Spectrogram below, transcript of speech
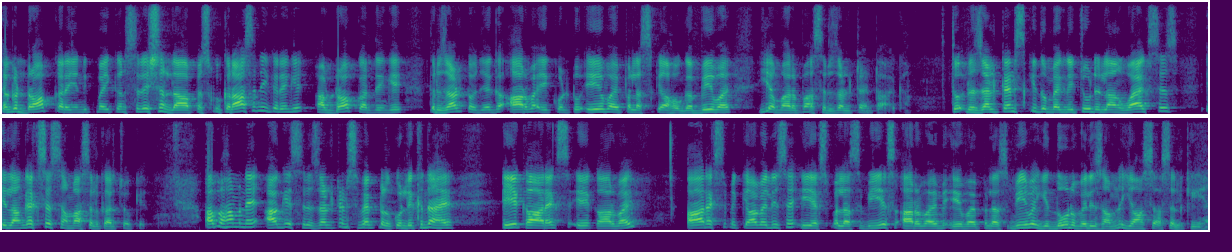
اگر ڈراپ کریں یعنی بائی کنسلیشن لا آپ اس کو کراس نہیں کریں گے، آپ ڈراپ کر دیں گے، تو ریزلٹ ہو جائے گا R Y equal to A Y plus کیا ہوگا؟ بی وائی یہ ہمارے پاس ریزلٹنٹ آئے گا. تو ریزلٹنٹس کی تو magnitude along Y axis along axis ہم حاصل کر چکے اب ہم نے آگے اس ریزلٹنٹس ویکٹر کو لکھنا ہے. ایک آر ایکس ایک آر وائی آر ایکس میں کیا ویلیوز ہیں? A X plus B X R Y میں A Y plus B Y یہ دونوں ویلیوز ہم نے یہاں سے حاصل کی ہیں.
